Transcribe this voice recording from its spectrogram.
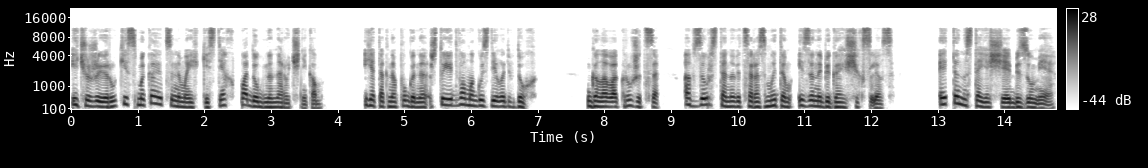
и чужие руки смыкаются на моих кистях, подобно наручникам. Я так напугана, что едва могу сделать вдох. Голова кружится, а взор становится размытым из-за набегающих слез. Это настоящее безумие.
